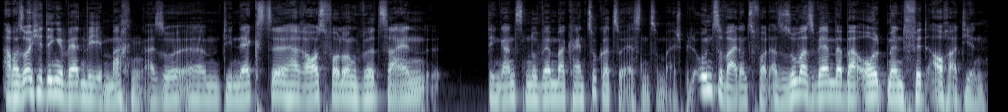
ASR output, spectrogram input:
Aber solche Dinge werden wir eben machen. Also ähm, die nächste Herausforderung wird sein, den ganzen November kein Zucker zu essen zum Beispiel und so weiter und so fort. Also sowas werden wir bei Old Man Fit auch addieren.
